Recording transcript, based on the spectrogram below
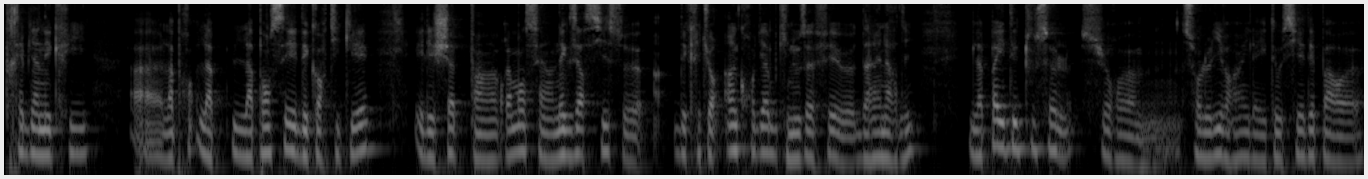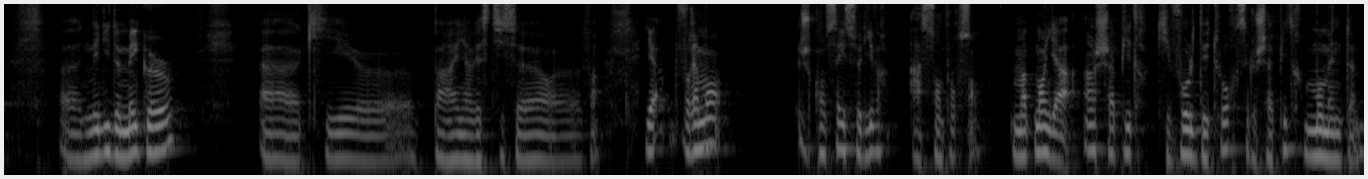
très bien écrit, euh, la, pensée est décortiquée, et les enfin, vraiment, c'est un exercice d'écriture incroyable qui nous a fait Darren Hardy. Il n'a pas été tout seul sur, sur le livre, hein. il a été aussi aidé par Nelly de Maker, qui est pareil investisseur. Enfin, il y a vraiment, je conseille ce livre à 100%. Maintenant, il y a un chapitre qui vaut le détour, c'est le chapitre Momentum.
